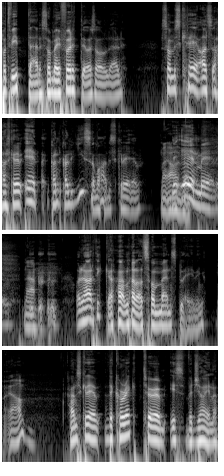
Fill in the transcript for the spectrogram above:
på Twitter som är i 40-årsåldern som skrev, alltså han skrev en, kan, kan du gissa vad han skrev? Nej, Det inte- är en mening. Nej. Och den här artikeln handlar alltså om mansplaining. Ja. Han skrev “The correct term is vagina”.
